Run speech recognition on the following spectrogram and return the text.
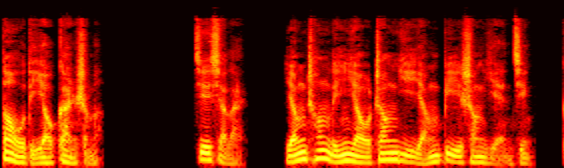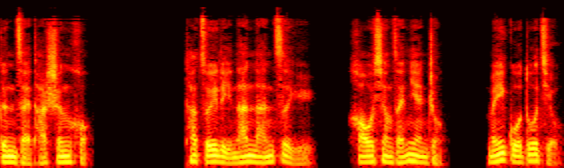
到底要干什么？接下来，杨昌林要张义阳闭上眼睛，跟在他身后。他嘴里喃喃自语，好像在念咒。没过多久，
